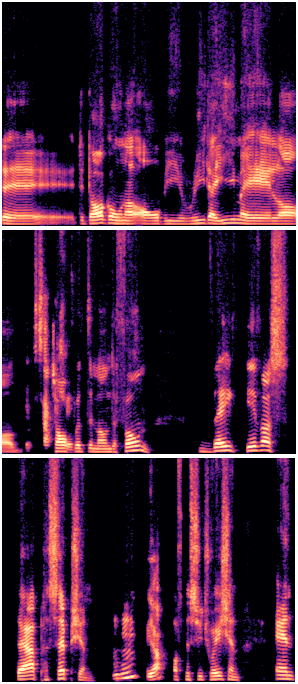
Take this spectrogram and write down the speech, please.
the the dog owner or we read an email or exactly. talk with them on the phone, they give us their perception hmm Yeah. of the situation and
